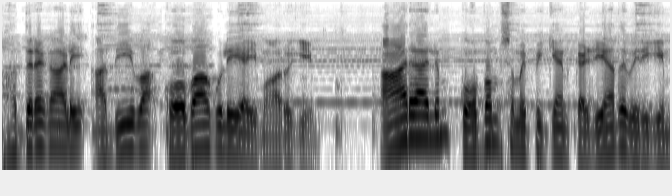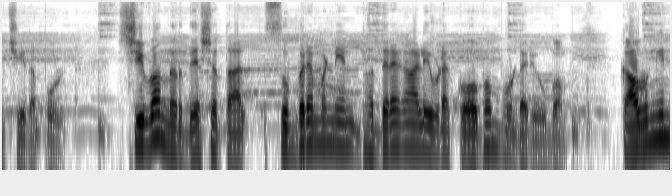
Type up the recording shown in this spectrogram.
ഭദ്രകാളി അതീവ കോപാകുലയായി മാറുകയും ആരാലും കോപം ശമിപ്പിക്കാൻ കഴിയാതെ വരികയും ചെയ്തപ്പോൾ ശിവനിർദ്ദേശത്താൽ സുബ്രഹ്മണ്യൻ ഭദ്രകാളിയുടെ കോപം പൂണ്ട രൂപം കവുങ്ങിൻ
